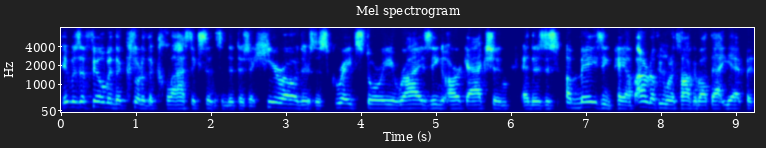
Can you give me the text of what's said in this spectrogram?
It was a film in the sort of the classic sense, in that there's a hero, there's this great story, rising arc action, and there's this amazing payoff. I don't know if you want to talk about that yet, but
